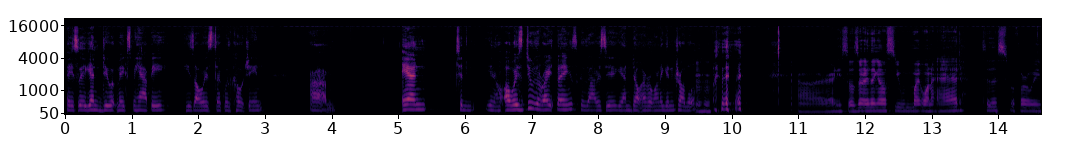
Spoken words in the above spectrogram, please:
basically, again, do what makes me happy. He's always stuck with coaching, um, and to you know always do the right things because obviously, again, don't ever want to get in trouble. Alrighty. So, is there anything else you might want to add to this before we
